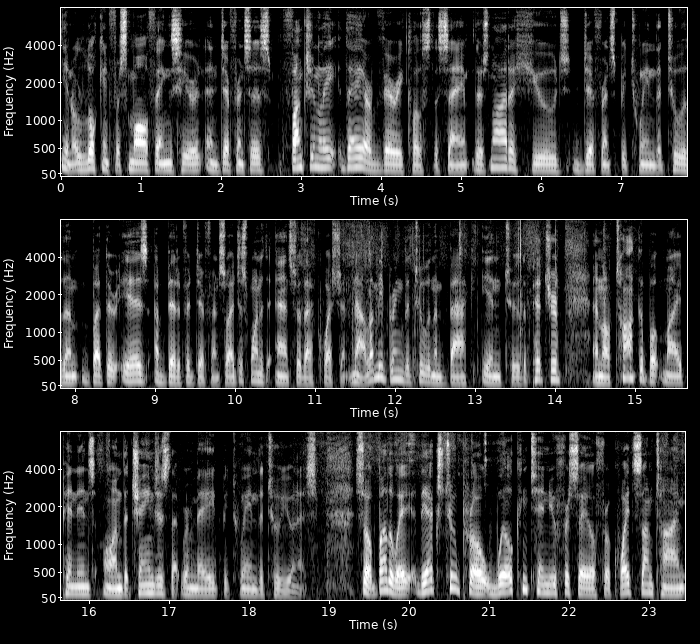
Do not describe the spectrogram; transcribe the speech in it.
you know, looking for small things here and differences. Functionally, they are very close to the same. There's not a huge difference between the two of them, but there is a bit of a difference. So I just wanted to answer that question. Now, let me bring the two of them back into the picture, and I'll talk about my opinions on the changes that were made between the two units. So, by the way, the X2 Pro will continue for sale for quite some time,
